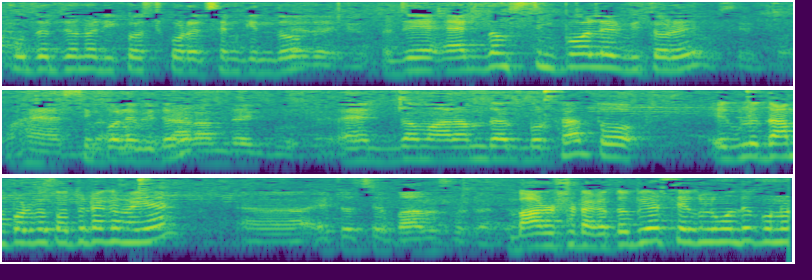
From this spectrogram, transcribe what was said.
আপুদের জন্য রিকোয়েস্ট করেছেন কিন্তু যে একদম সিম্পলের ভিতরে হ্যাঁ সিম্পলের ভিতরে। আরামদায়ক বোরখা। একদম আরামদায়ক বোরখা। তো এগুলো দাম পড়বে কত টাকা ভাইয়া? এটা হচ্ছে বারোশো টাকা। তো বিয়ার্স এগুলোর মধ্যে কোনো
